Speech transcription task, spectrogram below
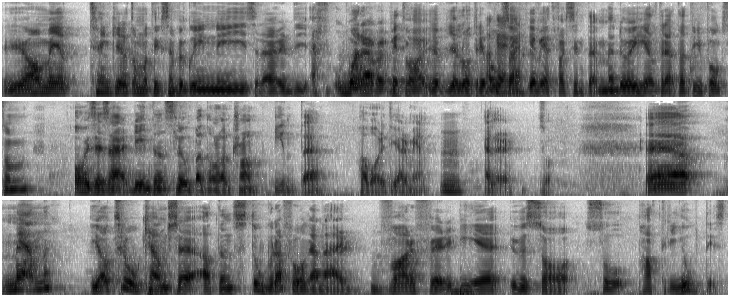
Ja, men jag tänker att om man till exempel går in i sådär, whatever, vet du vad, jag, jag låter det vara Okej, osagt. okej. Jag vet faktiskt inte. Men du har ju helt rätt att det är folk som, om vi säger så här, det är inte en slump att Donald Trump inte har varit i armén. Mm. Eller så. Eh, men jag tror kanske att den stora frågan är varför är USA så patriotiskt?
